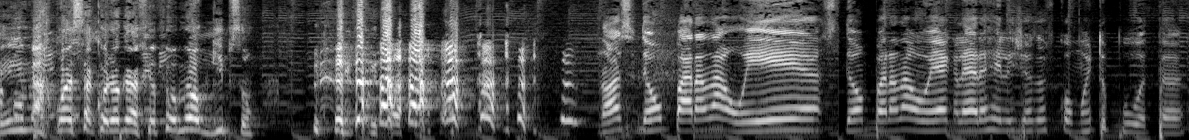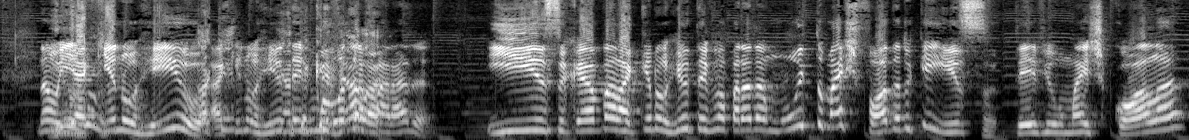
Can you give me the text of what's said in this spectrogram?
Quem marcou essa coreografia foi o Mel Gibson. Nossa, deu um Paranauê. Deu um Paranauê, a galera religiosa ficou muito puta. Não, e Isso. aqui no Rio, Aqui- aqui no Rio teve uma outra parada. Isso que eu ia falar, aqui no Rio teve uma parada muito mais foda do que isso. Teve uma escola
